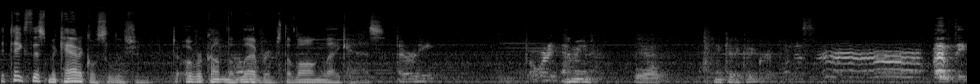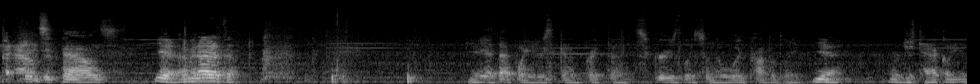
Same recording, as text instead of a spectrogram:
It takes this mechanical solution to overcome the leverage the long leg has. 30, 40, I mean, Yeah. can't get a good grip on this. 50 pounds. 50 pounds. Yeah, I mean, I'd have to. Yeah, at that point, you're just gonna break the screws loose on the wood probably. Yeah. Or just tackle you.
